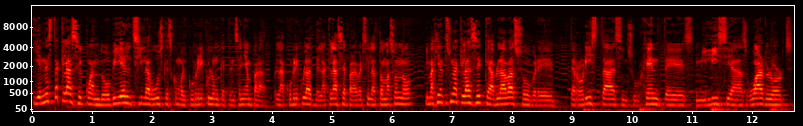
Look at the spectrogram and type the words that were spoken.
y en esta clase, cuando vi el syllabus, que es como el currículum que te enseñan para la currícula de la clase para ver si la tomas o no, imagínate, es una clase que hablaba sobre terroristas, insurgentes, milicias, warlords,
